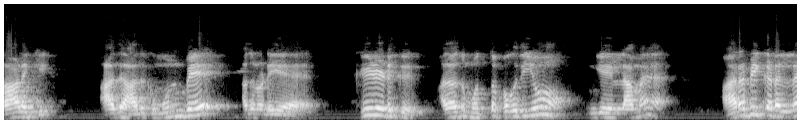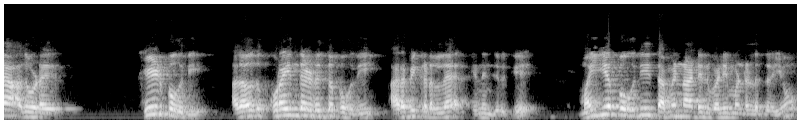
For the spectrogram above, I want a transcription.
காலைக்கு அது அதுக்கு முன்பே அதனுடைய கீழடுக்கு அதாவது மொத்த பகுதியும் இங்கே இல்லாம அரபிக்கடல்ல அதோட கீழ்ப்பகுதி அதாவது குறைந்த அழுத்த பகுதி அரபிக்கடல்ல இணைஞ்சிருக்கு. மையப்பகுதி தமிழ்நாட்டின் வளிமண்டலத்திலையும்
